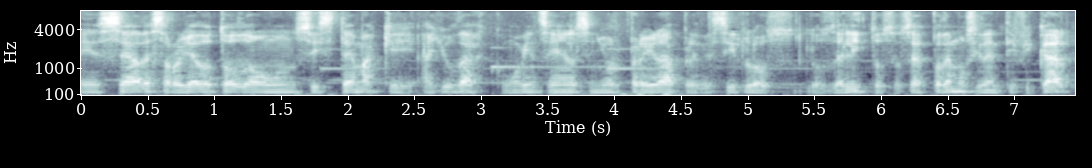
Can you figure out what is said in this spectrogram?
eh, se ha desarrollado todo un sistema que ayuda, como bien señala el señor Pereira, a predecir los, los delitos. O sea, podemos identificar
